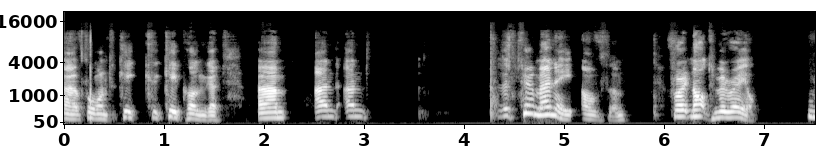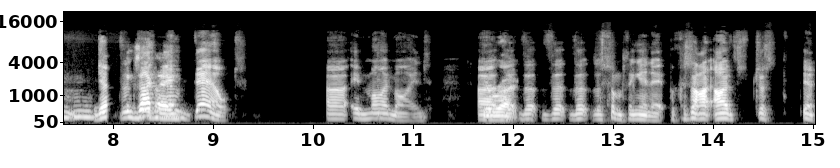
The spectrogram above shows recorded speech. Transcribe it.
Uh, for want to keep keep calling them ghosts. Um, and and there's too many of them for it not to be real. Mm-mm. There's Exactly. no doubt uh, in my mind uh, right. that, that, that, that there's something in it because I, I've just you know,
